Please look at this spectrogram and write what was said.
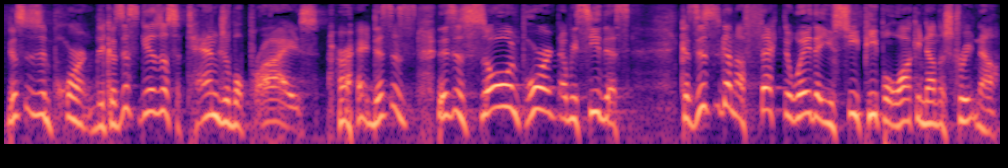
This is important because this gives us a tangible prize. All right, this is this is so important that we see this because this is going to affect the way that you see people walking down the street now.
